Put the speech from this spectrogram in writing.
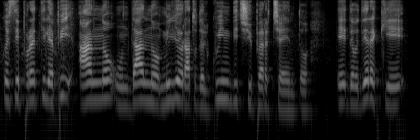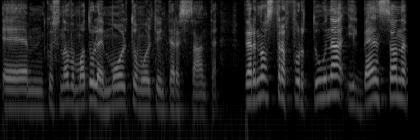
questi proiettili AP hanno un danno migliorato del 15% e devo dire che ehm, questo nuovo modulo è molto molto interessante. Per nostra fortuna il Benson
